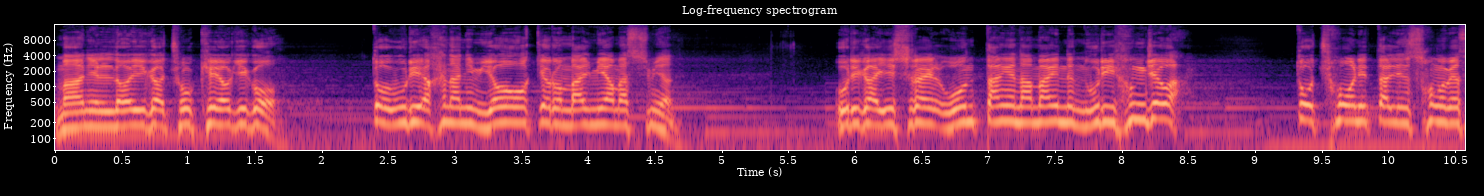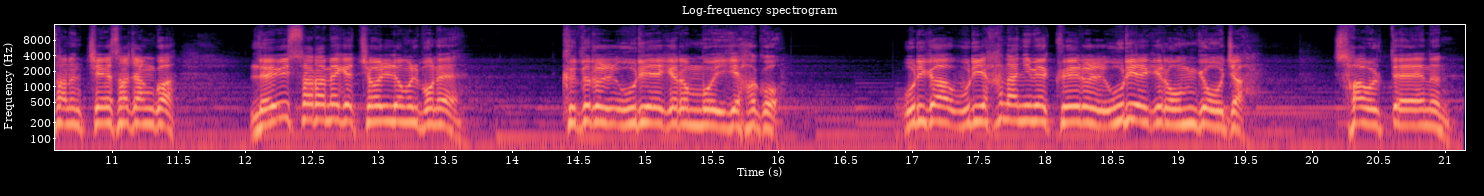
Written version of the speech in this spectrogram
만일 너희가 좋게 여기고 또 우리의 하나님 여호와께로 말미암았으면 우리가 이스라엘 온 땅에 남아 있는 우리 형제와 또 초원이 딸린 성읍에 사는 제사장과 레위 사람에게 전령을 보내 그들을 우리에게로 모이게 하고 우리가 우리 하나님의 궤를 우리에게로 옮겨오자. 사울 때에는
